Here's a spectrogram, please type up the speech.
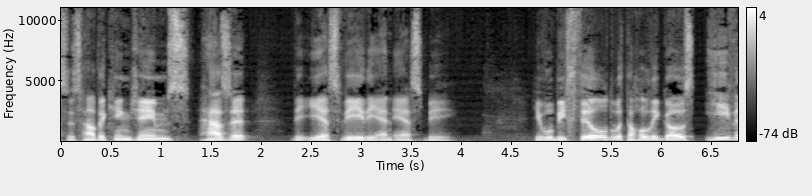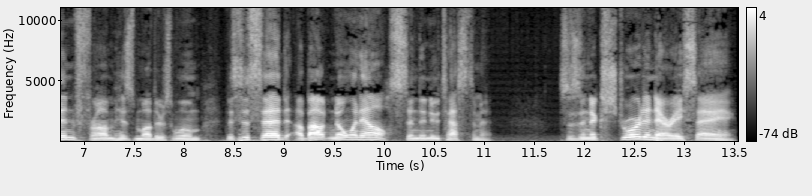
This is how the King James has it, the ESV, the NASB. He will be filled with the Holy Ghost even from his mother's womb. This is said about no one else in the New Testament. This is an extraordinary saying.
